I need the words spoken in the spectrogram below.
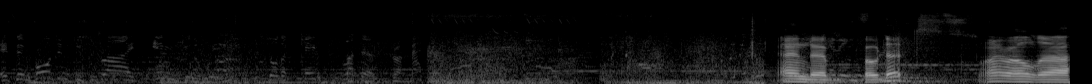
It's important to And uh, Bodette. Oh, well, uh,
